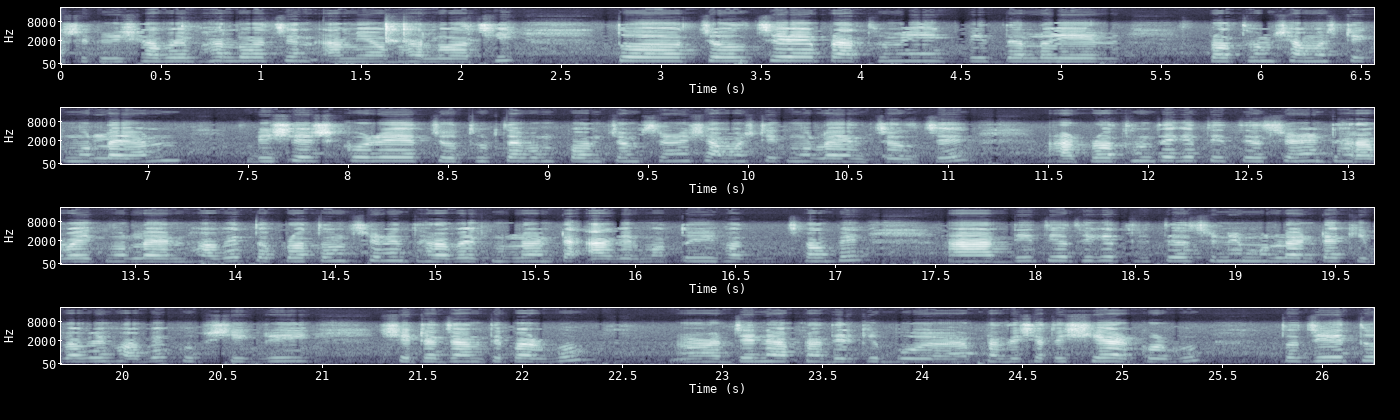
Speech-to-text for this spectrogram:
আশা করি সবাই ভালো আছেন, আমিও ভালো আছি। তো চলছে প্রাথমিক বিদ্যালয়ের প্রথম সামষ্টিক মূল্যায়ন, বিশেষ করে চতুর্থ এবং পঞ্চম শ্রেণির সামষ্টিক মূল্যায়ন চলছে। আর প্রথম থেকে তৃতীয় শ্রেণির ধারাবাহিক মূল্যায়ন হবে। তো প্রথম শ্রেণির ধারাবাহিক মূল্যায়নটা আগের মতোই হবে। আর দ্বিতীয় থেকে তৃতীয় শ্রেণির মূল্যায়নটা কীভাবে হবে, খুব শীঘ্রই সেটা জানতে পারব। জেনে আপনাদেরকে আপনাদের সাথে শেয়ার করব। তো যেহেতু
